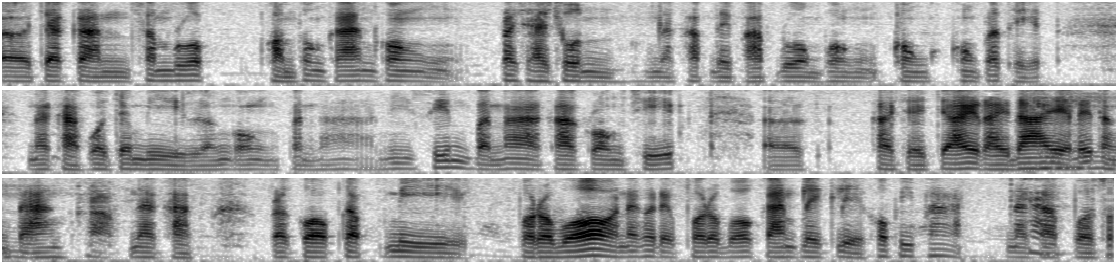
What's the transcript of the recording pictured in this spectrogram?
เอ่อจากการสำรวจความต้องการของประชาชนนะครับในภาพรวมของของของประเทศนะครับก็จะมีเรื่องของปัญหาหนี้สิ้นปัญหาค่าครองชีพเอ่อค่าใช้จ่ายรายได้อะไรต่างครับๆนะครับประกอบกับมีพรบนะครับเรียกพรบการไกลเกลี่ยข้อพิพาทนะครับค่ะพศ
